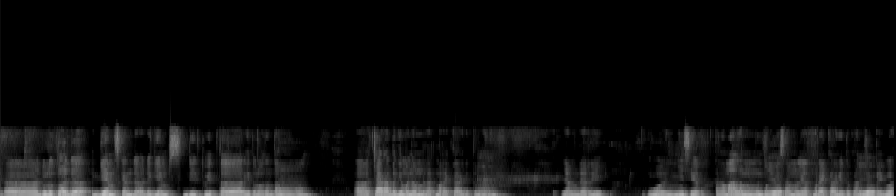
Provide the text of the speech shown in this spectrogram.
eh, dulu tuh ada games kan ada, ada games di Twitter gitu loh tentang Hmm. Eh, cara bagaimana melihat mereka gitu kan. Hmm. Yang dari gue nyisir tengah malam untuk Iya. bisa melihat mereka gitu kan Iya. sampai gue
